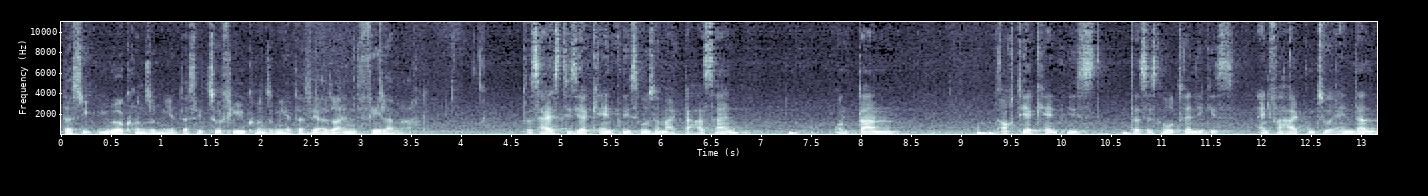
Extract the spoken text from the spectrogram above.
dass sie überkonsumiert, dass sie zu viel konsumiert, dass sie also einen Fehler macht. Das heißt, diese Erkenntnis muss einmal da sein und dann auch die Erkenntnis, dass es notwendig ist, ein Verhalten zu ändern,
